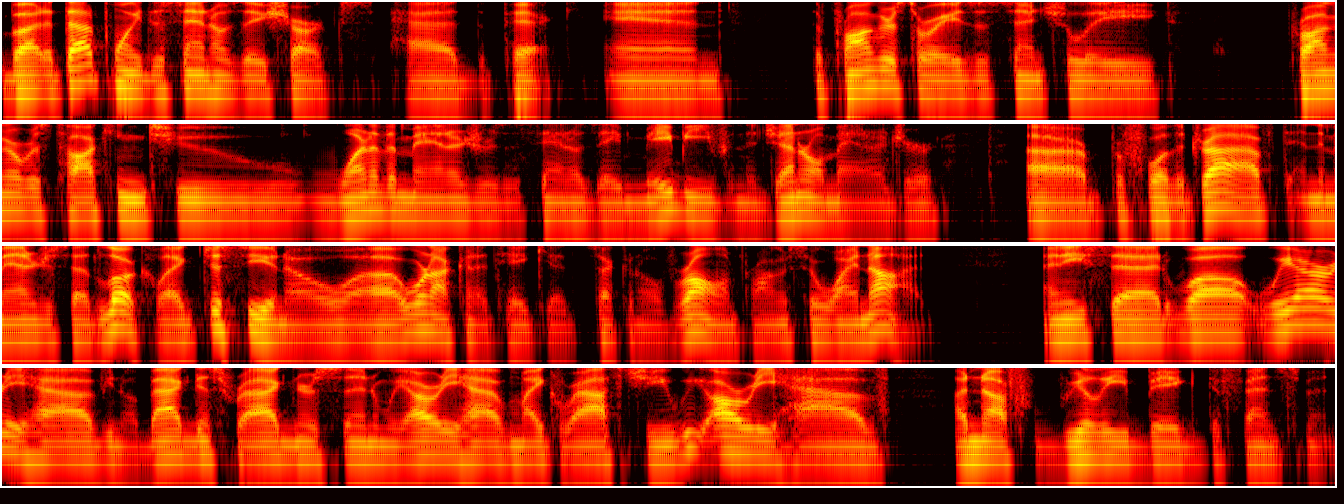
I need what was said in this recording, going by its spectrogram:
But at that point, the San Jose Sharks had the pick. And the Pronger story is essentially Pronger was talking to one of the managers of San Jose, maybe even the general manager, uh, before the draft. And the manager said, Look, like, just so you know, uh, we're not going to take you at second overall. And Pronger said, Why not? And he said, Well, we already have, you know, Magnus Ragnarsson. We already have Mike Rathje. We already have enough really big defensemen.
